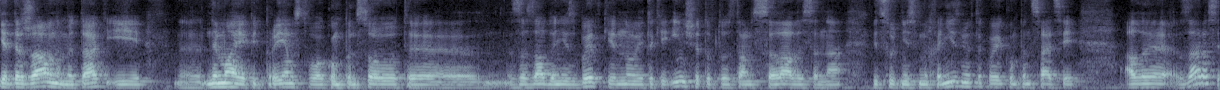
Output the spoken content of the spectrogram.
є державними, так і е, немає підприємства компенсовувати е, за завдані збитки, ну і таке інше. Тобто там ссилалися на відсутність механізмів такої компенсації. Але зараз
